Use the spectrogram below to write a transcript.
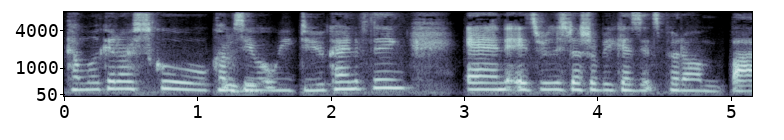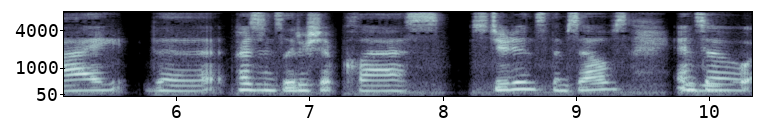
come look at our school, come see Mhm. what we do kind of thing. And it's really special because it's put on by the President's Leadership class students themselves. And Mhm. so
